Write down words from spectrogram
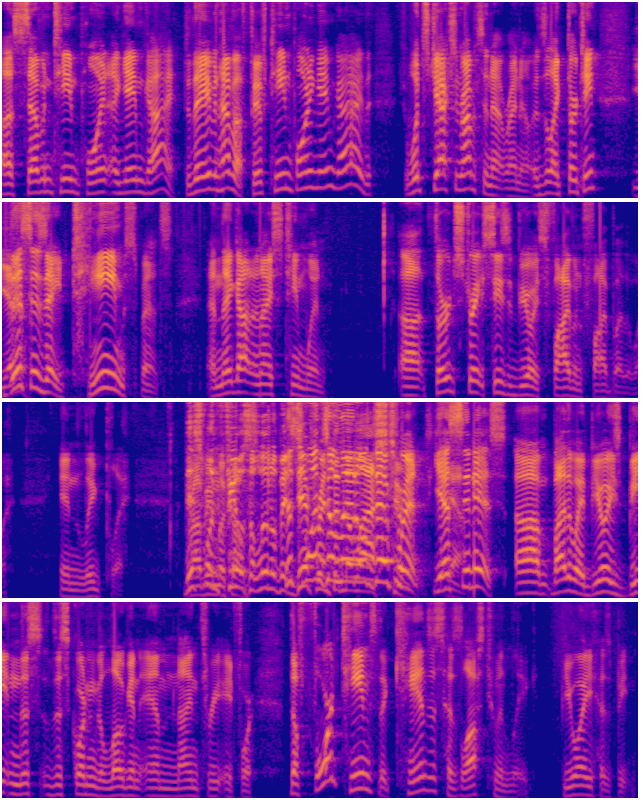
a 17 point a game guy. Do they even have a 15 point a game guy? What's Jackson Robinson at right now? Is it like 13? Yeah. This is a team, Spence, and they got a nice team win. Uh, third straight season, BYU is five and five, by the way, in league play. This Robbie one McCombs. feels a little bit this different one's a than little last two. different. Yes, Yeah. it is. Um, by the way, BYU's beaten this. This according to Logan M nine three eight four. The four teams that Kansas has lost to in league, BYU has beaten.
